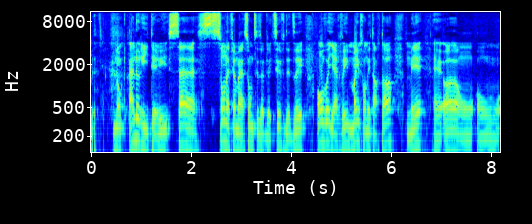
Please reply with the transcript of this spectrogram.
donc, elle a réitéré sa, son affirmation de ses objectifs de dire, on va y arriver, même si on est en retard, mais euh, ah, on, on,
